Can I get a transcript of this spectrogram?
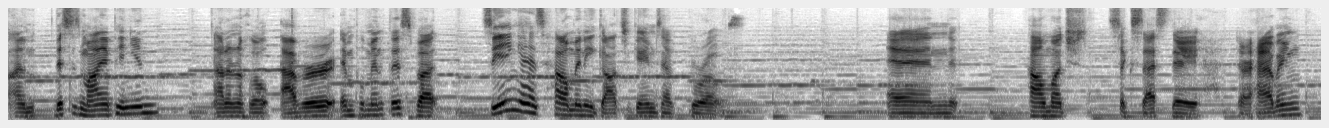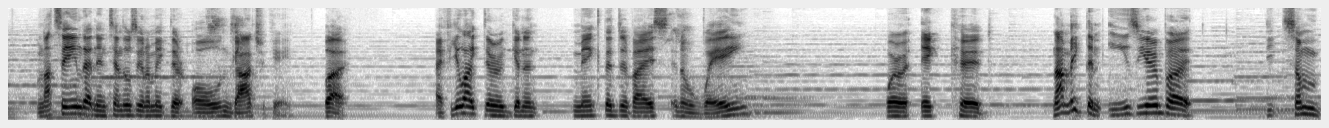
Um, this is my opinion. I don't know if they'll ever implement this, but seeing as how many gacha games have grown and how much success they they're having, I'm not saying that Nintendo's gonna make their own gacha game, but I feel like they're gonna make the device in a way where it could not make them easier, but some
